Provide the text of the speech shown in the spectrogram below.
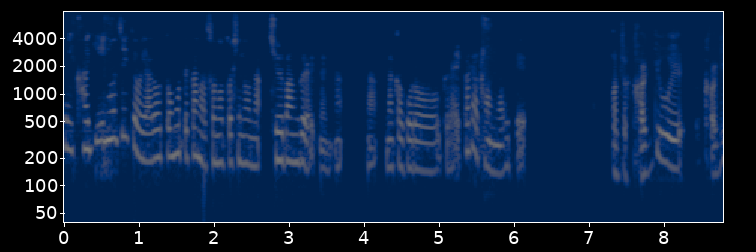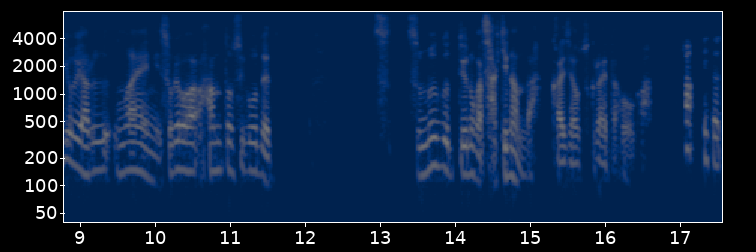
で鍵の事業をやろうと思ってたのはその年のな中盤ぐらいですねなな、中頃ぐらいから考えて、あじゃあ鍵をや、鍵をやる前に、それは半年後でつ紡ぐっていうのが先なんだ。会社を作られた方が。あ、えっと、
